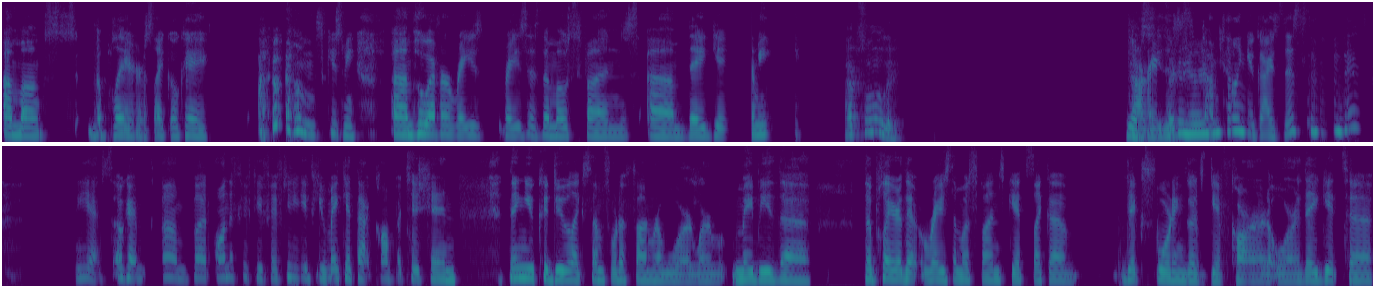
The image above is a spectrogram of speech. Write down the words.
amongst the players, like, okay, excuse me, um, whoever raise, raises the most funds, um, they get me. Absolutely. Yes, Sorry, this, I'm telling you guys this this Yes. Okay. Um, but on the 50-50, if you make it that competition, then you could do like some sort of fun reward where maybe the the player that raised the most funds gets like a Dick's Sporting Goods gift card, or they get to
